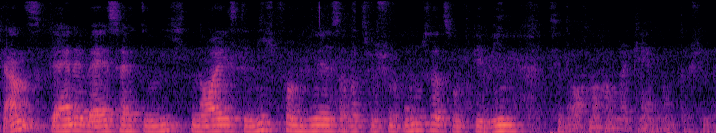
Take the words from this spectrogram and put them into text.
ganz kleine Weisheit, die nicht neu ist, die nicht von mir ist, aber zwischen Umsatz und Gewinn sind auch noch einmal kleine Unterschiede.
